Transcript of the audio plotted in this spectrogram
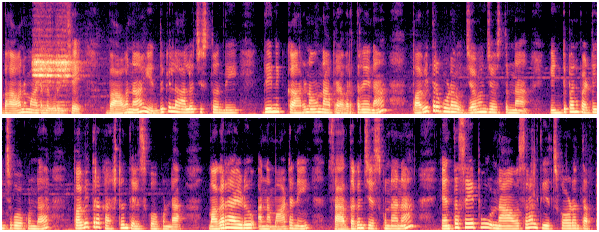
భావన మాటల గురించే. భావన ఎందుకు ఇలా ఆలోచిస్తోంది? దీనికి కారణం నా ప్రవర్తనేనా? పవిత్ర కూడా ఉద్యోగం చేస్తున్నా. ఇంటి పని పట్టించుకోకుండా పవిత్ర కష్టం తెలుసుకోకుండా. మగరాయుడు అన్న మాటని సార్థకం చేసుకున్నానా? ఎంతసేపు నా అవసరాలు తీర్చుకోవడం తప్ప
